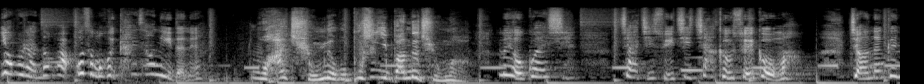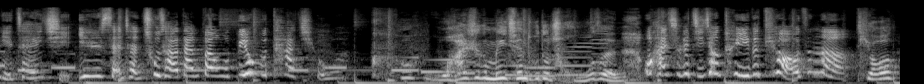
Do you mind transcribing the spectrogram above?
要不然的话，我怎么会看上你的呢？我还穷呢，我不是一般的穷啊。没有关系，嫁鸡随鸡，嫁狗随狗嘛。只要能跟你在一起，一日三餐粗茶淡饭，我别无他求啊。可我还是个没前途的厨子，我还是个即将退役的条子呢。条，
